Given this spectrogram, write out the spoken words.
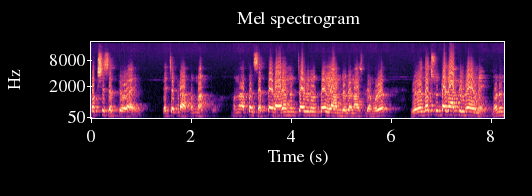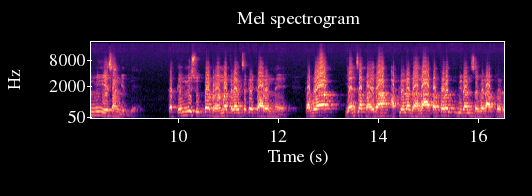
पक्ष सत्तेवर आहे त्याच्याकडे आपण मागतो. म्हणून आपण सत्ताधाऱ्यांच्या विरुद्ध हे आंदोलन असल्यामुळं विरोधक सुद्धा गाफील राहू नये म्हणून मी हे सांगितले का त्यांनी सुद्धा भ्रमात राहायचं काही कारण नाही. का बुवा यांचा फायदा आपल्याला झाला आता परत विधानसभेला आपल्याला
